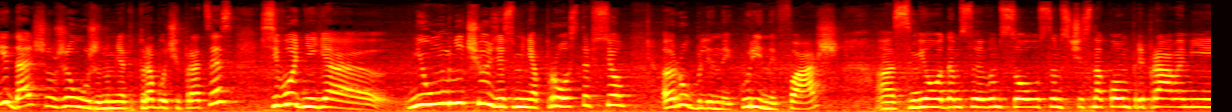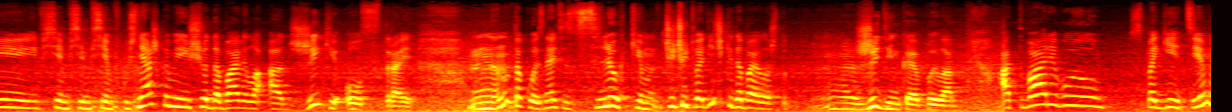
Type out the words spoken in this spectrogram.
И дальше уже ужин. У меня тут рабочий процесс. Сегодня я не умничаю. Здесь у меня просто все. Рубленый куриный фарш а, с медом, соевым соусом, с чесноком, приправами и всем-всем-всем вкусняшками. Еще добавила аджики острой. Ну, такой, знаете, с легким, чуть-чуть водички добавила, чтобы жиденькое было. Отвариваю спагетти.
